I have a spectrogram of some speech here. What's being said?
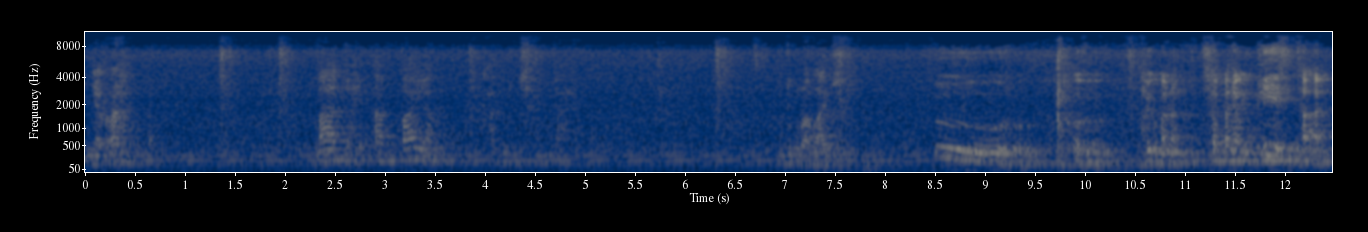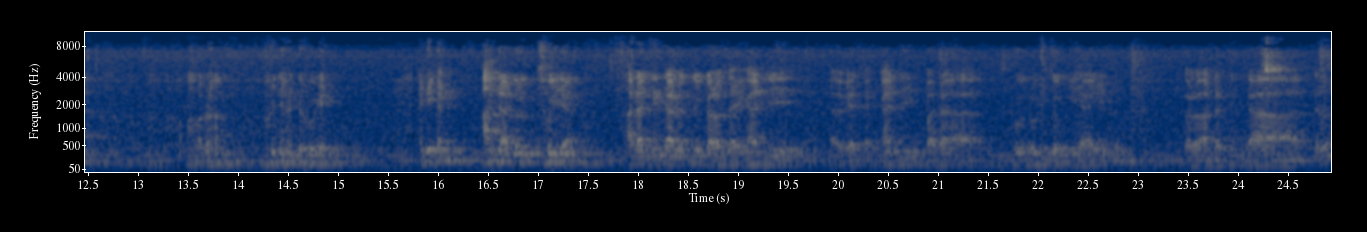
menyerahkan. Ma apa yang kamu cintai? Untuk orang lain. Uh, bagaimana? Siapa yang bisa orang punya duit ini kan ada lucu ya. Ada cerita lucu kalau saya ngaji biasa ngaji pada guru itu kiai itu. Kalau ada cerita terus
